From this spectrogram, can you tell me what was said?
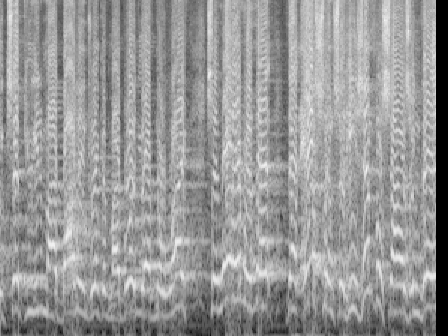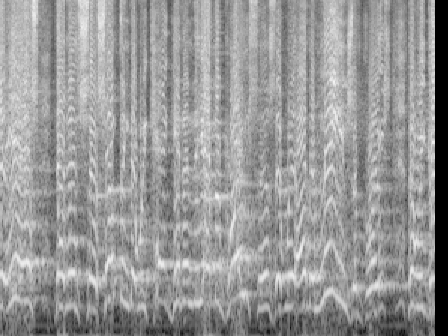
except you eat of my body and drink of my blood, you have no life. So whatever that, that essence that he's emphasizing there is, that it's uh, something that we can't get in the other graces, that we other means of grace that we go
